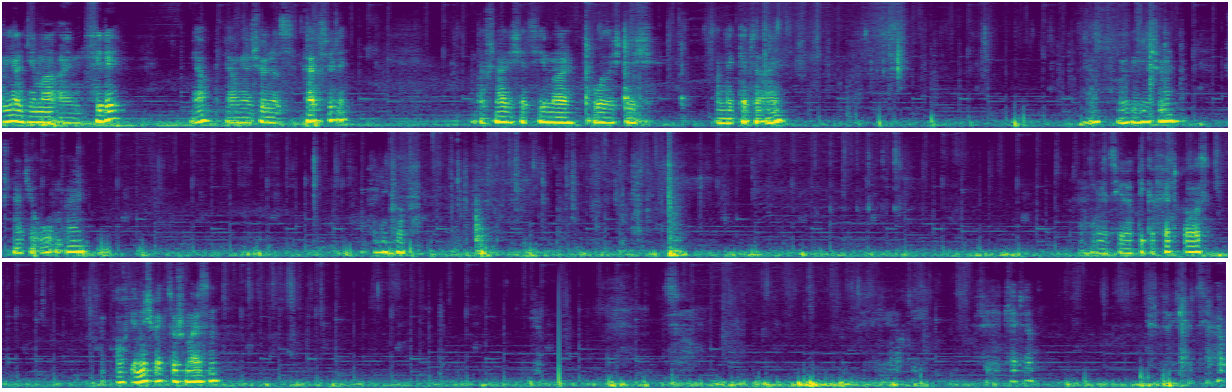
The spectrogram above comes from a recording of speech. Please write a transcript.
präparieren hier mal ein Filet. Ja, wir haben hier ein schönes Kalbsfilet. Und das schneide ich jetzt hier mal vorsichtig an der Kette ein. Ja, folge hier schön. Schneide hier oben ein. Filetkopf. Jetzt hier das dicke Fett raus. Das braucht ihr nicht wegzuschmeißen. So. Hier noch die schneide ich jetzt hier ab.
